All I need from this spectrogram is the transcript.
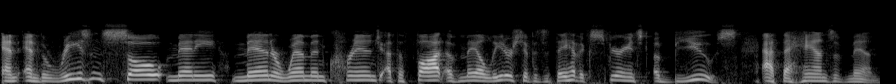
and, and the reason so many men or women cringe at the thought of male leadership is that they have experienced abuse at the hands of men.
